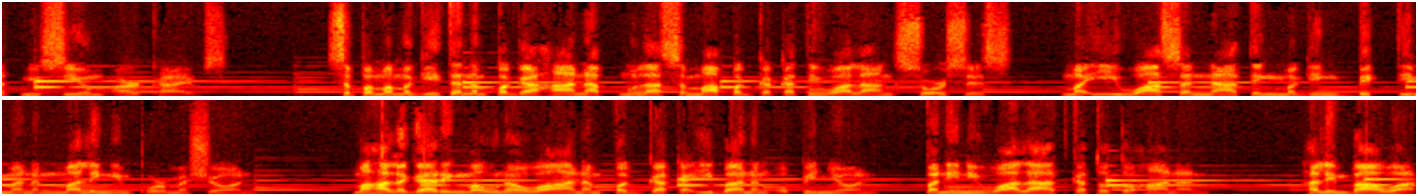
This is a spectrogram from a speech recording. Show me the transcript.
at museum archives. Sa pamamagitan ng paghahanap mula sa mapagkakatiwalaang sources, maiiwasan nating maging biktima ng maling impormasyon. Mahalaga ring maunawaan ang pagkakaiba ng opinyon, paniniwala at katotohanan. Halimbawa,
